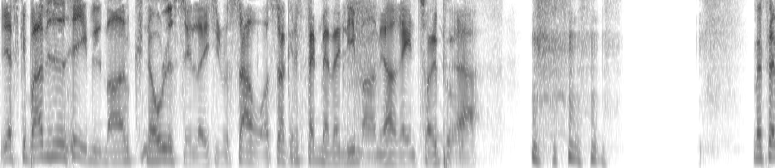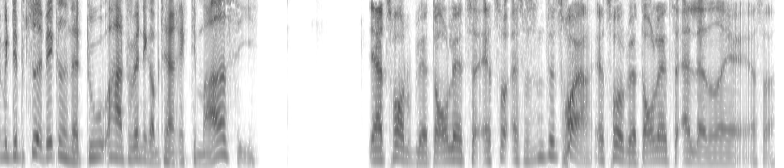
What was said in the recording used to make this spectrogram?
jeg skal bare vide helt vildt meget om knogleceller i dinosaurer, og så kan det fandme være lige meget, om jeg har rent tøj på. Ja. Men Flemming, det betyder i virkeligheden, at du har en forventning om, at det har rigtig meget at sige. Jeg tror, du bliver dårligere til... Jeg tror, altså sådan, det tror jeg. Jeg tror, du bliver dårligere til alt andet af. Altså.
